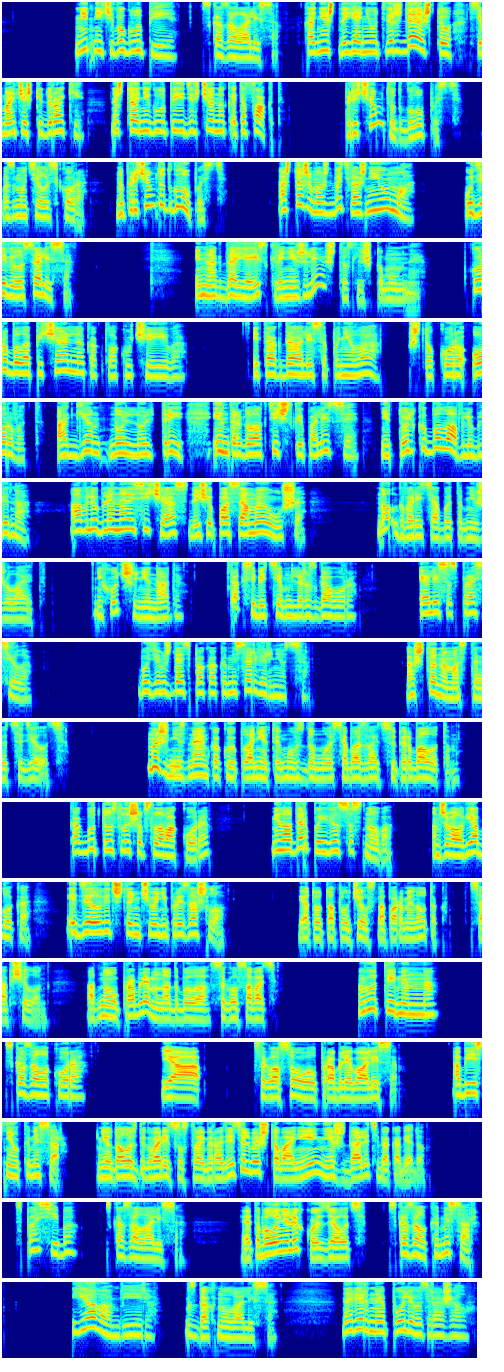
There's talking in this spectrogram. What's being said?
«Нет ничего глупее», — сказала Алиса. «Конечно, я не утверждаю, что все мальчишки дураки, но что они глупее девчонок — это факт». «При чем тут глупость?» — возмутилась Кора. «Но при чем тут глупость?» «А что же может быть важнее ума?» — удивилась Алиса. Иногда я искренне жалею, что слишком умная. Кора была печальна, как плакучая ива. И тогда Алиса поняла, что Кора Орват, агент 003 интергалактической полиции, не только была влюблена, а влюблена и сейчас, да еще по самые уши. Но говорить об этом не желает. Не хочешь и не надо. Так себе тем для разговора. И Алиса спросила. «Будем ждать, пока комиссар вернется. «А что нам остается делать?» Мы же не знаем, какую планету ему вздумалось обозвать суперболотом. Как будто услышав слова Коры, Мелодар появился снова. Он жевал яблоко и делал вид, что ничего не произошло. «Я тут отлучился на пару минуток», — сообщил он. «Одну проблему надо было согласовать». «Вот именно», — сказала Кора. «Я согласовывал проблему Алисы», — объяснил комиссар. «Не удалось договориться с твоими родителями, чтобы они не ждали тебя к обеду». «Спасибо», — сказала Алиса. «Это было нелегко сделать», — сказал комиссар. «Я вам верю», — вздохнула Алиса. «Наверное, Поле возражал».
